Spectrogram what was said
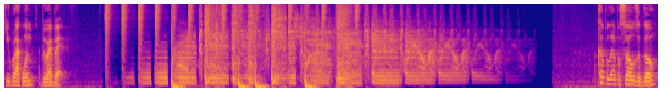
keep rocking with me. I'll be right back. Couple episodes ago,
